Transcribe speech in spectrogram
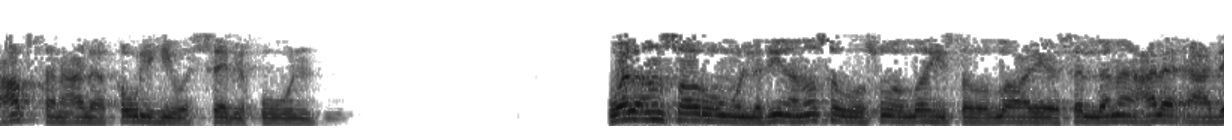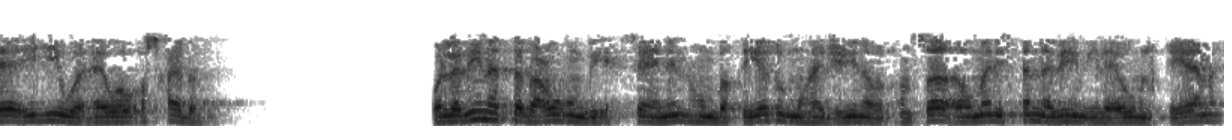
عطفا على قوله والسابقون. والأنصار هم الذين نصروا رسول الله صلى الله عليه وسلم على أعدائه وآووا أصحابه. والذين اتبعوهم بإحسان هم بقية المهاجرين والأنصار أو من استنى بهم إلى يوم القيامة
